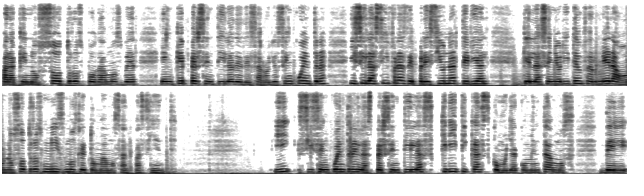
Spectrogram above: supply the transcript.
para que nosotros podamos ver en qué percentila de desarrollo se encuentra y si las cifras de presión arterial que la señorita enfermera o nosotros mismos le tomamos al paciente. Y si se encuentra en las percentilas críticas, como ya comentamos, de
